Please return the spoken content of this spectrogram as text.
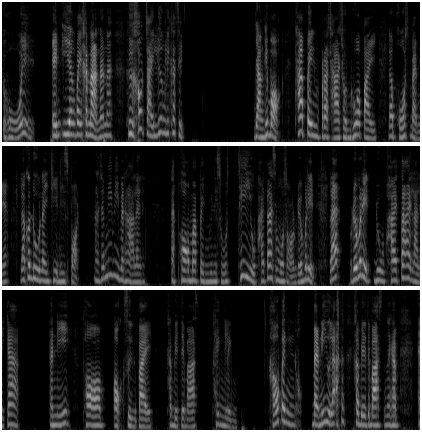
โอ้โหเอ็นเอียงไปขนาดนั้นนะ คือเข้าใจเรื่องลิขสิทธิ์ อย่างที่บอกถ้าเป็นประชาชนทั่วไปแล้วโพสต์แบบนี้แล้วก็ดูใน TNT Sport อาจจะไม่มีปัญหาอะไรเลย แต่พอมาเป็นวินิซูสที่อยู่ภายใต้สโมสรเรอัลมาดริดและเรอัลมาดริดอยู่ภายใต้ลาลิก้าอันนี้พอออกสื่อไปคาเบเตบัสเพ่งเล็งเขาเป็นแบบนี้อยู่แล้วคาเบเตบัสนะครับ แอ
